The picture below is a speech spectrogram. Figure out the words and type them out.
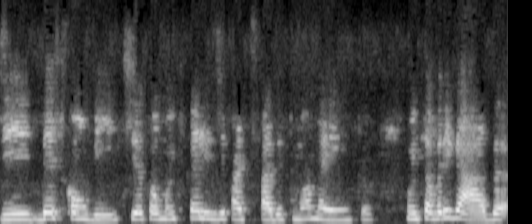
de, desse convite. Eu estou muito feliz de participar desse momento. Muito obrigada.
